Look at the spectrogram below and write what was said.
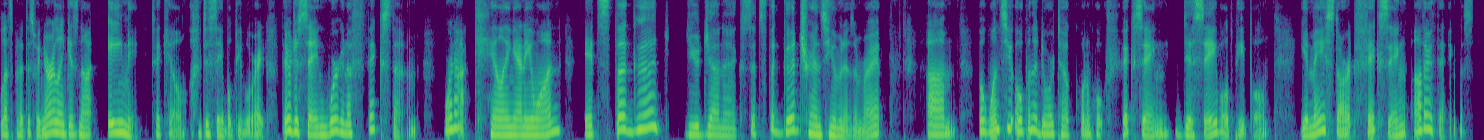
let's put it this way Neuralink is not aiming to kill disabled people, right? They're just saying we're going to fix them. We're not killing anyone. It's the good eugenics, it's the good transhumanism, right? Um, but once you open the door to quote unquote fixing disabled people, you may start fixing other things.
